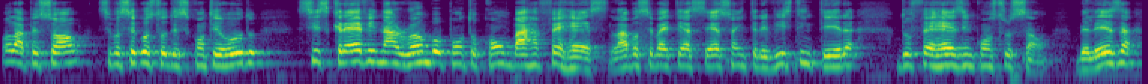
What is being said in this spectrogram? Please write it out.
Olá, pessoal. Se você gostou desse conteúdo, se inscreve na rumble.com/ferrez. Lá você vai ter acesso à entrevista inteira do Ferrez em Construção. Beleza?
